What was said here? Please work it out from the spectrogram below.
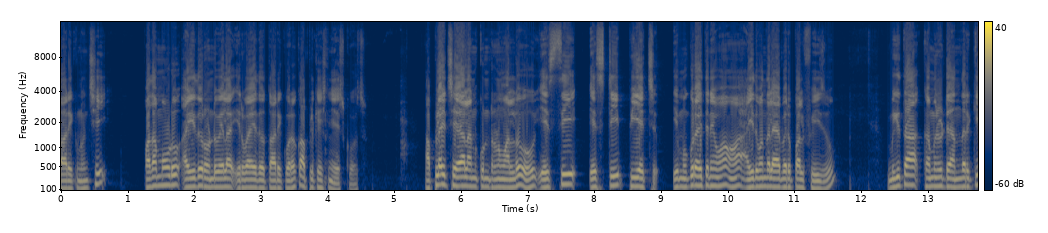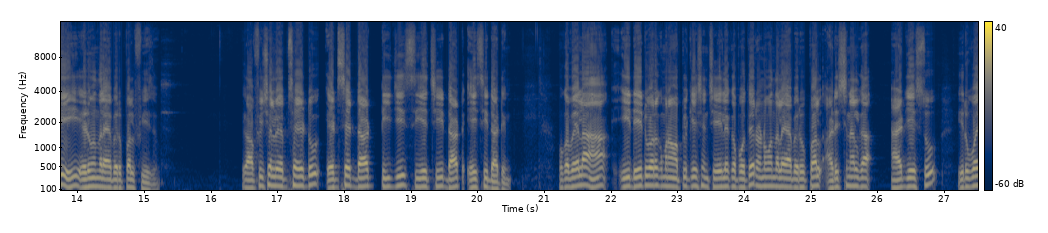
తారీఖు నుంచి పదమూడు ఐదు రెండు వేల ఇరవై ఐదవ తారీఖు వరకు అప్లికేషన్ చేసుకోవచ్చు. అప్లై చేయాలనుకుంటున్న వాళ్ళు ఎస్సీ ఎస్టీ పిహెచ్ ఈ ముగ్గురు అయితేనేమో ఐదు వందల యాభై రూపాయల ఫీజు. మిగతా కమ్యూనిటీ అందరికీ ఏడు వందల యాభై రూపాయల ఫీజు. ఇక official website EdCET dot TGCHE dot AC dot in. ఒకవేళ ఈ డేట్ వరకు మనం అప్లికేషన్ చేయలేకపోతే రెండు వందల యాభై రూపాయలు అడిషనల్గా యాడ్ చేస్తూ ఇరవై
